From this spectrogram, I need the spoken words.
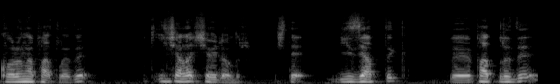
korona patladı. İnşallah şöyle olur. İşte biz yaptık, e, patladı,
